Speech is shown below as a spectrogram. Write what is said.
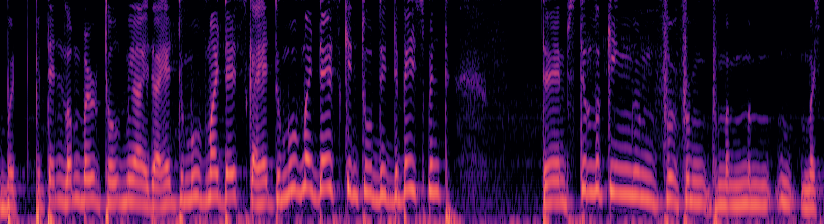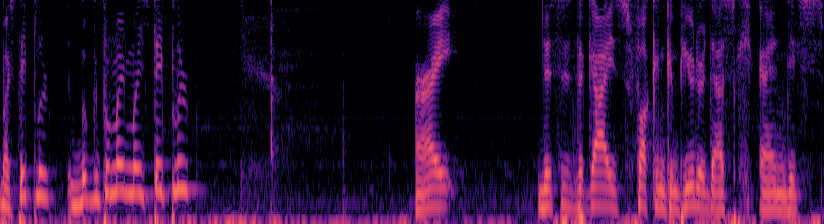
But but then Lumbergh told me I, I had to move my desk. I had to move my desk into the, the basement. I'm still looking um, for for, for my, my, my stapler. I'm looking for my, my stapler. All right. This is the guy's fucking computer desk, and it's.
